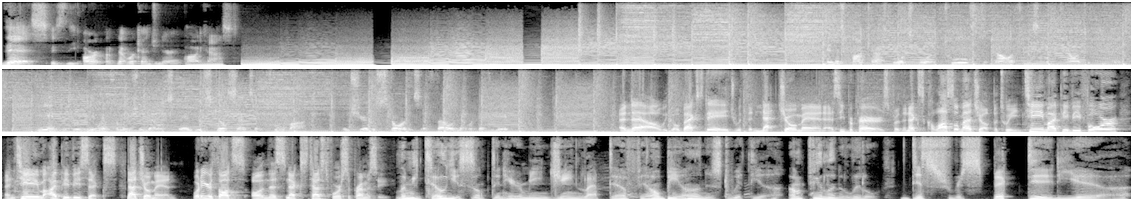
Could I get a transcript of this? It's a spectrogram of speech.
This is the Art of Network Engineering podcast. In this podcast, we'll explore tools, technologies, and talented people. We aim to bring you information that will expand your skill sets and toolbox and share the stories of fellow network engineers. And now we go backstage with the Nacho Man as he prepares for the next colossal matchup between Team IPv4 and Team IPv6. Nacho Man, what are your thoughts on this next test for supremacy? Let me tell you something here, Mean Gene Laptef, and I'll be honest with you. I'm feeling a little disrespected, yeah.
